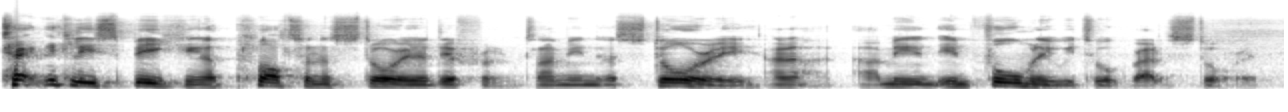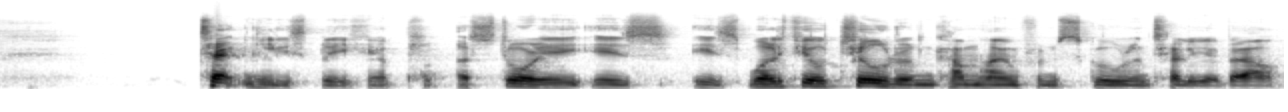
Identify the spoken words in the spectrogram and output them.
technically speaking, a plot and a story are different. I mean, a story, and I mean, informally we talk about a story. Technically speaking, a, a story is, is, well, if your children come home from school and tell you about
